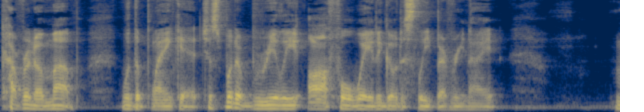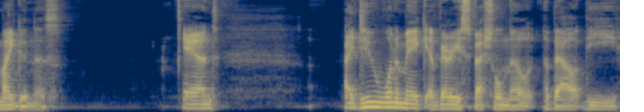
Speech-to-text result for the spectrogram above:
covering them up with the blanket. Just what a really awful way to go to sleep every night. My goodness. And I do want to make a very special note about the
